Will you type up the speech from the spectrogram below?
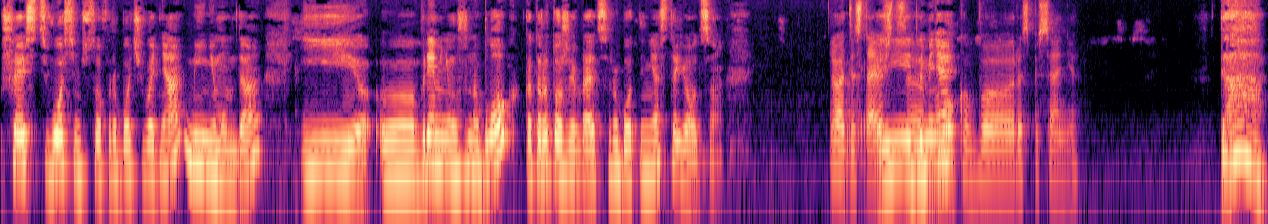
6-8 часов рабочего дня минимум, да, и э, времени уже на блог, который тоже является работой, не остается. А, ты ставишь и для меня... блок в расписание? Да!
